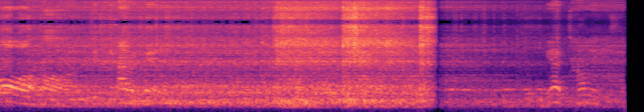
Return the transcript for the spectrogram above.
Oh, oh. it's out of here. You gotta tell me these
